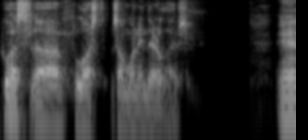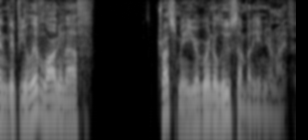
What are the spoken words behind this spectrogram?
who has uh, lost someone in their lives. And if you live long enough, trust me, you're going to lose somebody in your life.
